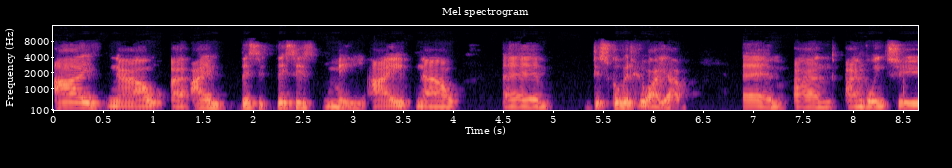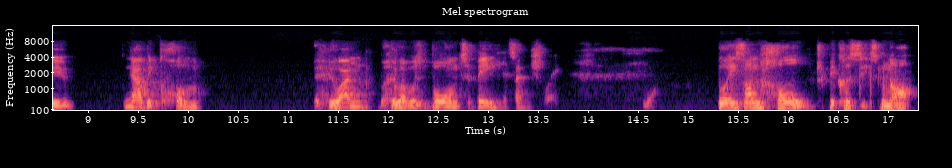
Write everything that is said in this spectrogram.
I've now, uh, I'm this is this is me. I've now um, discovered who I am, um, and I'm going to now become who I'm who I was born to be, essentially but it's on hold because it's not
